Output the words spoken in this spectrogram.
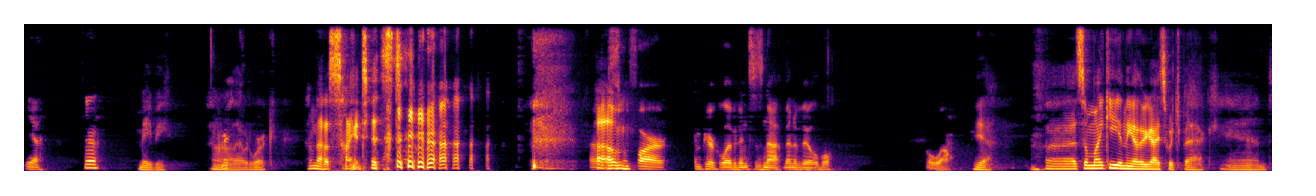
yeah, yeah. Maybe I don't know how that would work. I'm not a scientist. Uh, so Um, far, empirical evidence has not been available. Oh well. Yeah. Uh, so Mikey and the other guy switch back, and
